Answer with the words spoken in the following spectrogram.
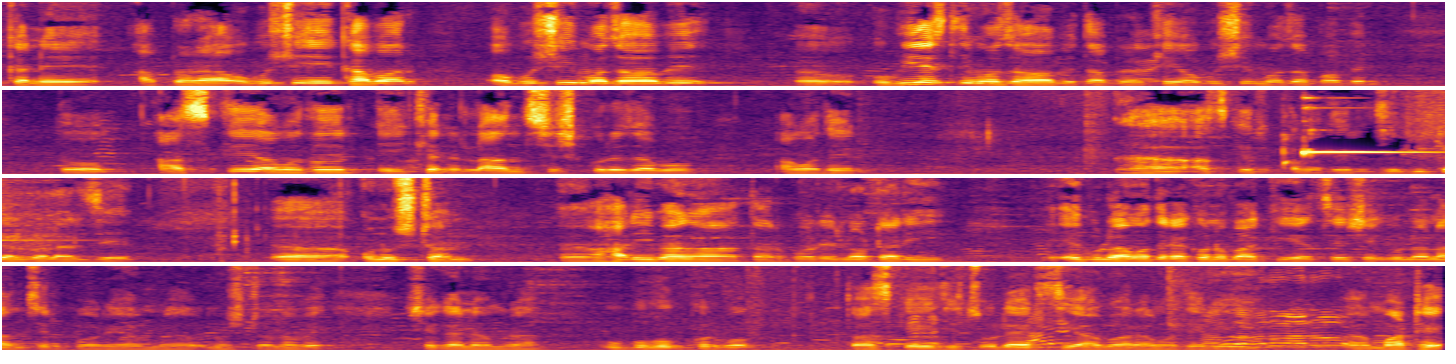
এখানে আপনারা অবশ্যই এই খাবার অবশ্যই মজা হবে অবভিয়াসলি মজা হবে, তো আপনারা খেয়ে অবশ্যই মজা পাবেন। তো আজকে আমাদের এইখানে লাঞ্চ শেষ করে যাব। আমাদের আজকের আমাদের যে বিকালবেলার যে অনুষ্ঠান হাড়ি ভাঙা তারপরে লটারি, এগুলো আমাদের এখনও বাকি আছে, সেগুলো লাঞ্চের পরে আমরা অনুষ্ঠান হবে। সেখানে আমরা উপভোগ করব। তো আজকে এই যে চলে আসছি আবার আমাদের এই মাঠে।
